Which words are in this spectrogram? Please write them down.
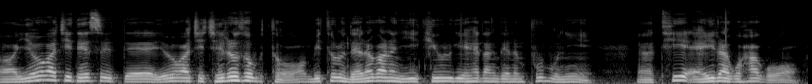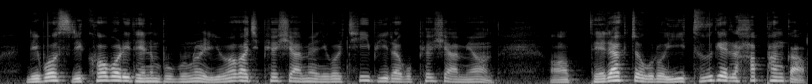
어, 이와 같이 됐을 때 이와 같이 제로서부터 밑으로 내려가는 이 기울기에 해당되는 부분이 어, TA라고 하고 리버스 리커버리 되는 부분을 이와 같이 표시하면 이걸 TB라고 표시하면 어, 대략적으로 이 두 개를 합한 값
